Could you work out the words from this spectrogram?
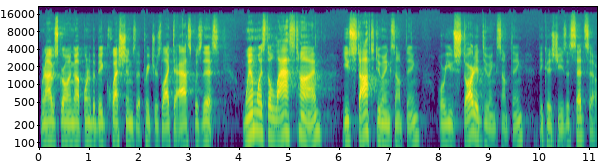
When I was growing up, one of the big questions that preachers like to ask was this When was the last time you stopped doing something or you started doing something because Jesus said so?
